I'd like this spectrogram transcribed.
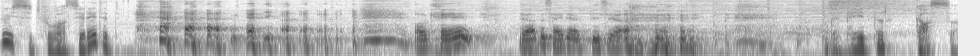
wissen, von was Sie reden. ja. Okay, ja, das hat etwas, ja. Der Peter Gasser.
